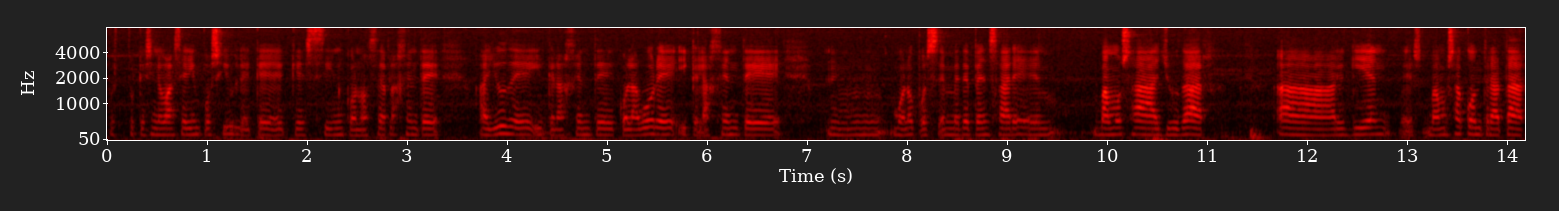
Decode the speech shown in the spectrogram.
pues porque si no va a ser imposible que, que sin conocer la gente ayude y que la gente colabore y que la gente, mm, bueno, pues en vez de pensar en vamos a ayudar a alguien, pues vamos a contratar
